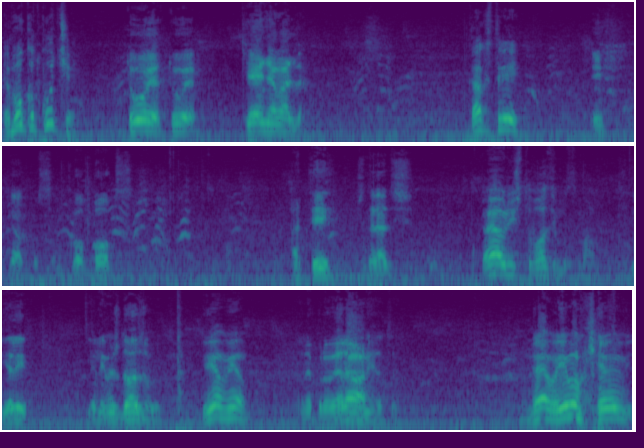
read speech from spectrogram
Je Vuk kod kuće? Tu je, tu je. Kenja valjda. Kako ste vi? Ih, kako sam, ko boks. A ti, šta radiš? Evo ništa, vozimo se malo. Jeli, jeli imaš dozvolu? Imam, imam. Da ne proveravam ja to. Evo, imam kevimi.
